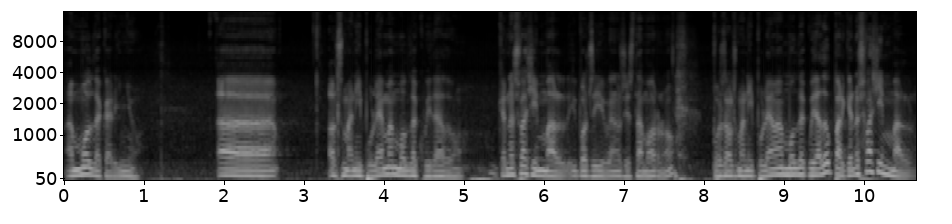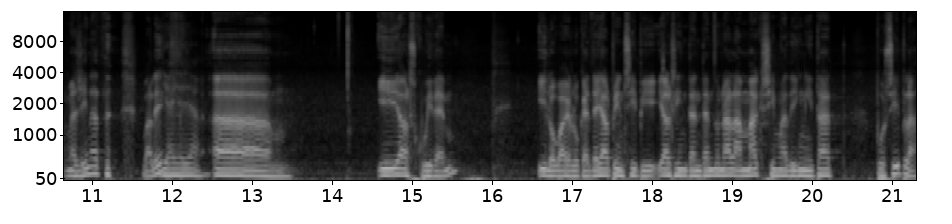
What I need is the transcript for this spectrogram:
Amb molt de carinyo. Uh, els manipulem amb molt de cuidado. Que no es facin mal. I pots dir, bueno, si està mort, no? pues els manipulem amb molt de cuidado perquè no es facin mal. Imagina't, vale? Ja, ja, ja. Uh, I els cuidem i el, el que et deia al principi i els intentem donar la màxima dignitat possible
